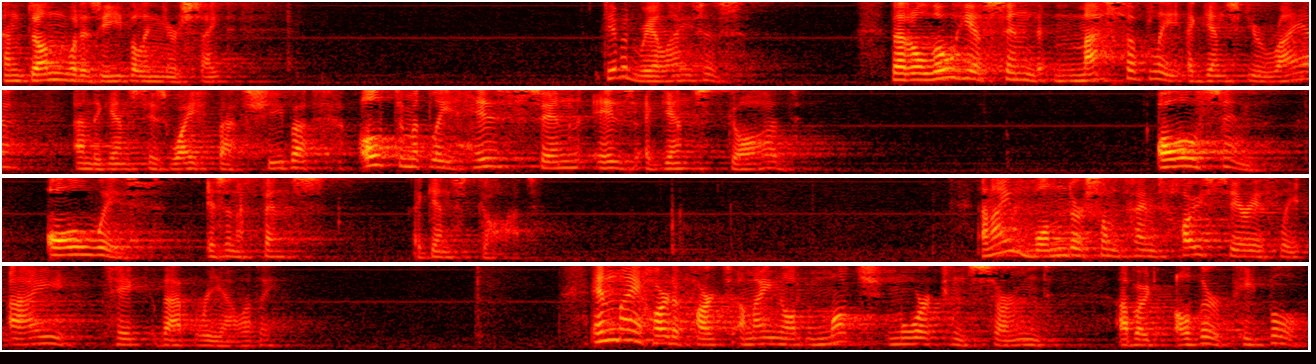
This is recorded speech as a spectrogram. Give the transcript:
and done what is evil in your sight David realizes that although he has sinned massively against Uriah and against his wife Bathsheba, ultimately his sin is against God. All sin always is an offense against God. And I wonder sometimes how seriously I take that reality. In my heart of hearts, am I not much more concerned about other people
